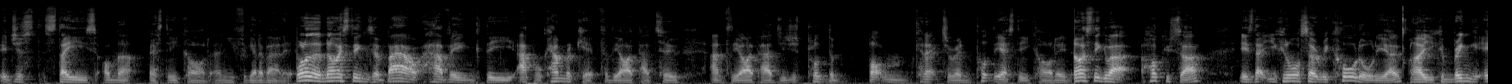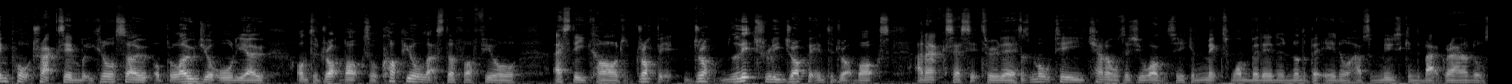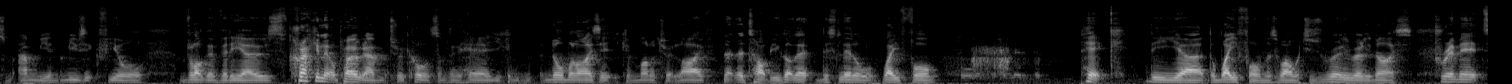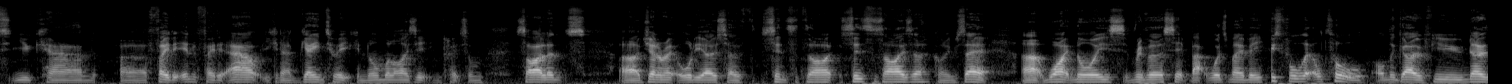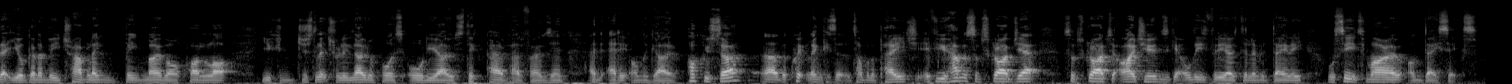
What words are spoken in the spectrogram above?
it just stays on that SD card and you forget about it. One of the nice things about having the Apple camera kit for the iPad 2 and for the iPad, you just plug the bottom connector in, put the SD card in. The nice thing about Hokusai is that you can also record audio. Uh, you can bring import tracks in, but you can also upload your audio onto Dropbox or copy all that stuff off your SD card, drop it, drop literally drop it into Dropbox and access it through this. As multi channels as you want, so you can mix one bit in, another bit in, or have some music in the background or some ambient music for your vlogger videos. Cracking little program to record something here. You can normalize it, you can monitor it live. At the top, you've got the, this little waveform. Pick the uh, the waveform as well, which is really really nice. Trim it. You can uh, fade it in, fade it out. You can add gain to it. You can normalize it. You can create some silence. Uh, generate audio, so synthesizer, can't even say it. Uh, white noise, reverse it backwards maybe. Useful little tool on the go. If you know that you're going to be traveling, being mobile quite a lot, you can just literally load up all this audio, stick a pair of headphones in, and edit on the go. Hokusai, uh, the quick link is at the top of the page. If you haven't subscribed yet, subscribe to iTunes and get all these videos delivered daily. We'll see you tomorrow on day six.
